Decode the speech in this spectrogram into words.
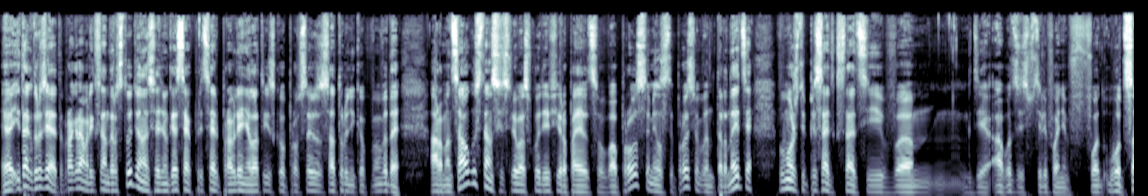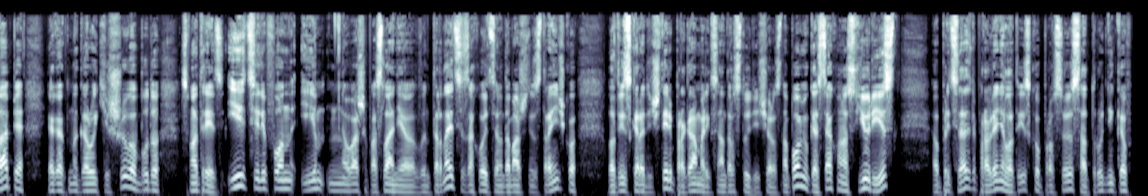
Э, итак, друзья, это программа «Александр Студия». У нас сегодня в гостях председатель правления Латвийского профсоюза сотрудников МВД Арманс Аугустанс. Если у вас в ходе эфира появятся вопросы, милости просим в интернете. Вы можете писать, кстати, и в... Где? А, вот здесь в телефоне, в WhatsApp. Я как многорукий Шива буду смотреть и телефон, и ваши послания в интернете. Заходите на домашнюю страничку Латвийское радио 4, программа «Александр Студия». Еще раз напомню, в гостях у нас юрист, э, председатель правления Латвийского профсоюза сотрудников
